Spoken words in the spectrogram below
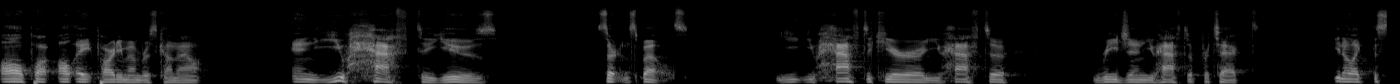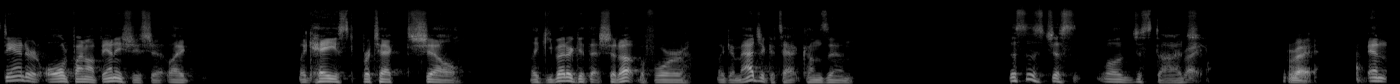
all par- all eight party members come out and you have to use certain spells you, you have to cure you have to regen you have to protect you know like the standard old final fantasy shit like like haste protect shell like you better get that shit up before like a magic attack comes in this is just well just dodge Right. Right. and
